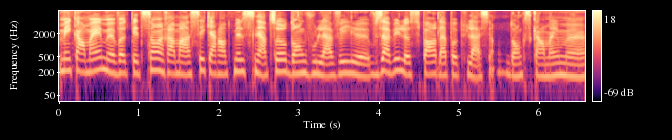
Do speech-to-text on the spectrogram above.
Mais quand même, votre pétition a ramassé 40 000 signatures, donc vous l'avez, euh, vous avez le support de la population. Donc c'est quand même, euh,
